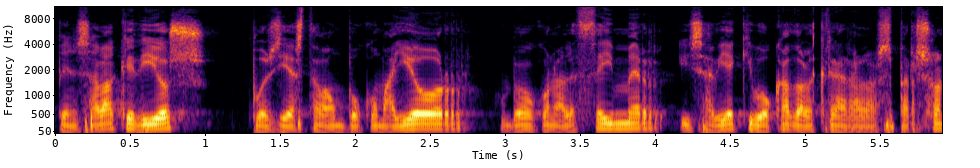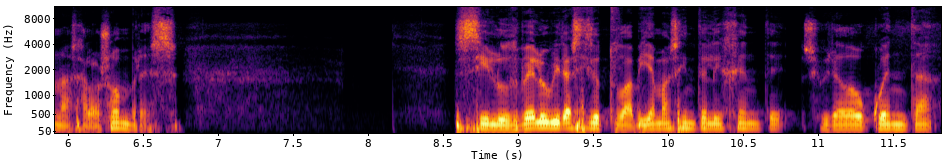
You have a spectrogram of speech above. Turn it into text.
pensaba que Dios pues ya estaba un poco mayor, un poco con Alzheimer y se había equivocado al crear a las personas, a los hombres. Si Luzbel hubiera sido todavía más inteligente, se hubiera dado cuenta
